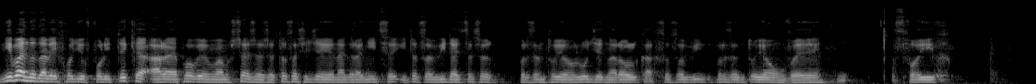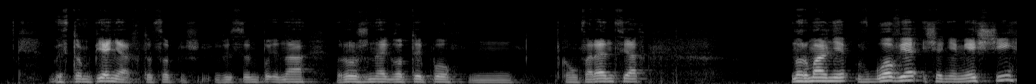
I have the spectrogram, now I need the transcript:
Nie będę dalej wchodził w politykę, ale powiem Wam szczerze, że to, co się dzieje na granicy i to, co widać, to, co prezentują ludzie na rolkach, to, co prezentują w swoich wystąpieniach, to, co występuje na różnego typu mm, konferencjach, normalnie w głowie się nie mieści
